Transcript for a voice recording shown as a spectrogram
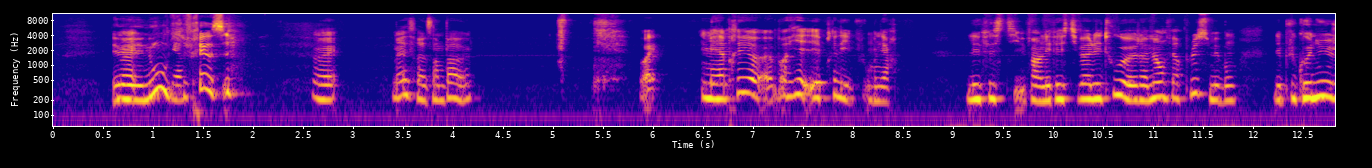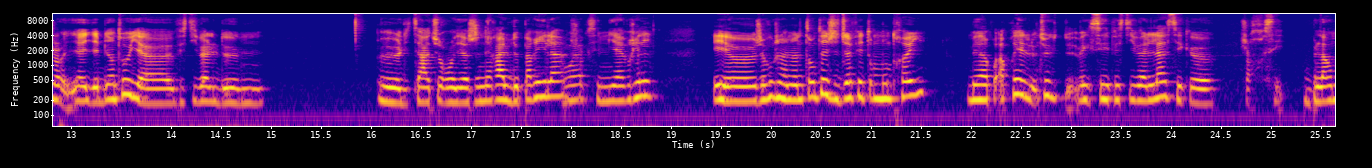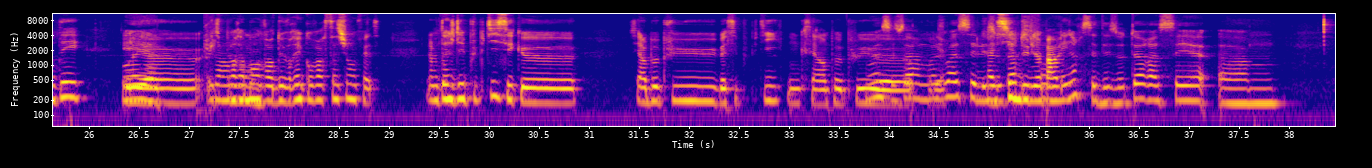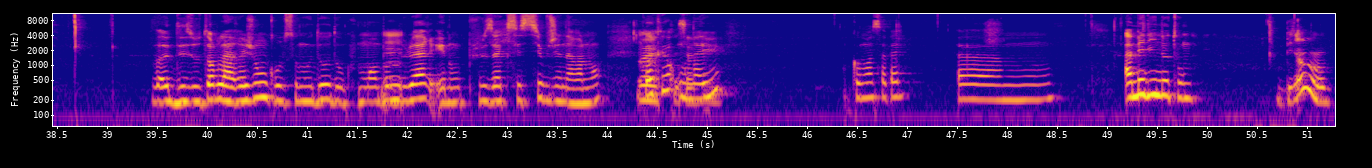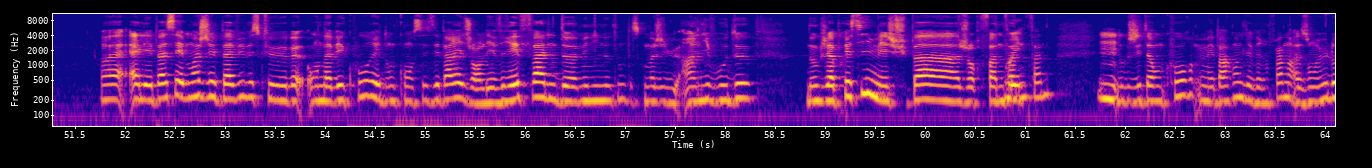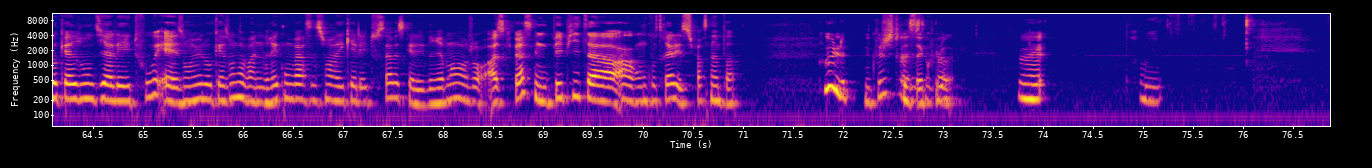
Et Ouais, nous on kifferait aussi. Ouais, ouais, ce serait sympa, ouais. Ouais. Mais après, euh, après, les, comment dire, les, festi les festivals et tout, euh, jamais en faire plus, mais bon, les plus connus, genre, il y a, il y a bientôt, il y a le festival de euh, littérature on va dire, générale de Paris, là, je crois que c'est mi-avril. Et euh, j'avoue que j'aimerais bien le tenter, j'ai déjà fait ton Montreuil, mais après, le truc avec ces festivals-là, c'est que, genre, c'est blindé, et, Ouais, euh, et tu peux vraiment avoir de vraies conversations, en fait. L'avantage des plus petits, c'est que c'est un peu plus bah, c'est plus petit donc c'est un peu plus Ouais, c'est euh, ça. Moi, je vois, c'est les facile auteurs de bien parler. c'est des auteurs assez. euh, des auteurs de la région, grosso modo, donc moins Mm. populaires et donc plus accessibles généralement. Ouais, Quoique, on ça. a eu. Comment elle s'appelle? Euh, Amélie Nothomb. bien Ouais, elle est passée. Moi, je l'ai pas vue parce que bah, on avait cours et donc on s'est séparés. Genre les vrais fans de Amélie Nothomb, parce que moi j'ai eu un livre ou deux, donc j'apprécie, mais je suis pas genre fan fan Oui. fan. Mm. Donc j'étais en cours, mais par contre, les vraies fans, elles ont eu l'occasion d'y aller et tout, et elles ont eu l'occasion d'avoir une vraie conversation avec elle et tout ça, parce qu'elle est vraiment, genre, à ce qui paraît, c'est une pépite à, à rencontrer, elle est super sympa. Cool. Du coup, je trouve Ouais, ça cool. ouais. Ouais. Trop bien.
